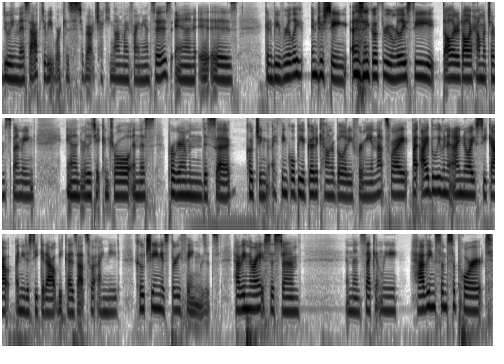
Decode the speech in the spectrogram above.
doing this app to be more consistent about checking on my finances and it is going to be really interesting as I go through and really see dollar to dollar how much I'm spending and really take control. In this program and this uh, coaching i think will be a good accountability for me. And that's why I, I believe in it. I know i seek out i need to seek it out because that's what i need. Coaching is three things. It's having the right system. And then secondly having some support.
